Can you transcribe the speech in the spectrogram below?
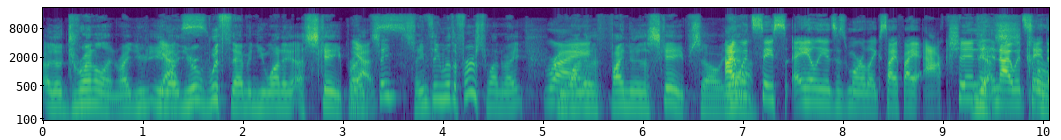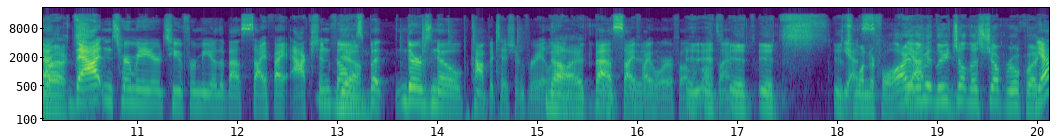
an adrenaline, right? You, you know, you're with them and you want to escape, right? Yes. Same same thing with the first one, right? Right. You want to find an escape. So yeah. I would say Aliens is more like sci-fi action, Yes, and I would say correct. that that and Terminator 2 for me are the best sci-fi action films. Yeah. But there's no competition for Alien. no, it, best it- sci-fi it- horror film of all time. it- it's it's Yes. wonderful. All right, Yeah. let me, let me jump. Let's jump real quick. Yeah.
